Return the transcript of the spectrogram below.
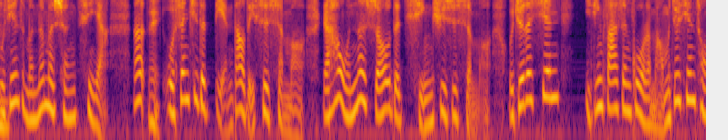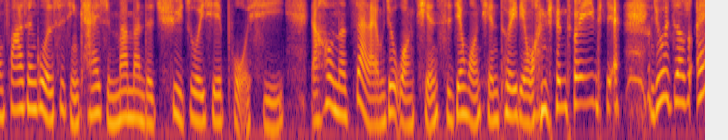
我今天怎么那么生气呀？那我生气的点到底是什么？然后我那时候的情绪是什么？我觉得先。已经发生过了嘛？我们就先从发生过的事情开始，慢慢的去做一些剖析，然后呢，再来我们就往前时间往前推一点，往前推一点，你就会知道说，哎，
